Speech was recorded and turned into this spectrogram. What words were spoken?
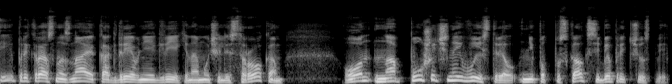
и, прекрасно зная, как древние греки намучились сроком, он на пушечный выстрел не подпускал к себе предчувствий.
